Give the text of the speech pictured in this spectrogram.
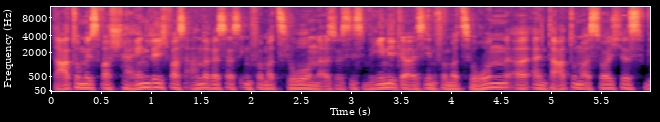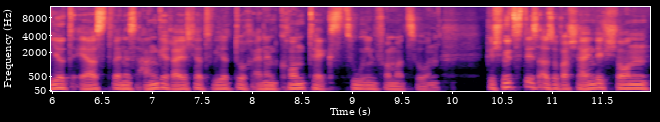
Datum ist wahrscheinlich was anderes als Information. Also es ist weniger als Information. Äh, ein Datum als solches wird erst, wenn es angereichert wird, durch einen Kontext zu Information. Geschützt ist also wahrscheinlich schon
